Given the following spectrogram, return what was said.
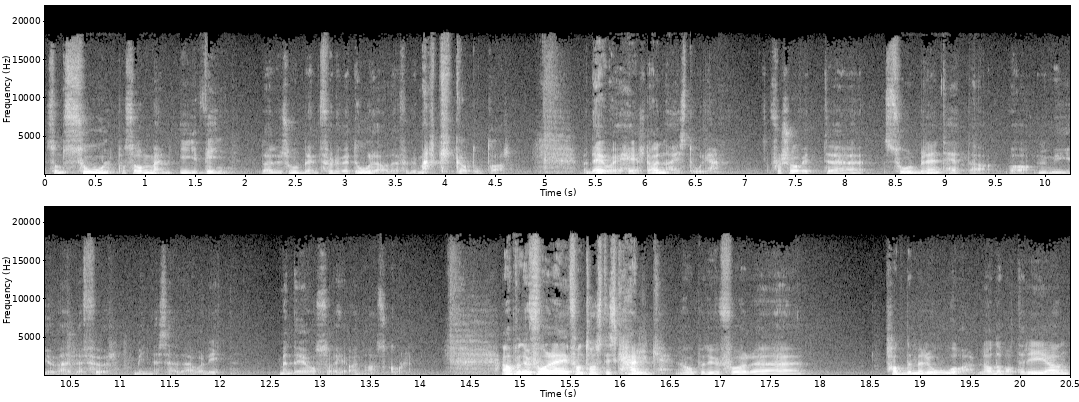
som, sol på sommeren i vind. Da er du solbrent før du vet ordet av det, for du merker ikke at hun tar. Men det er jo en helt annen historie. For så vidt, eh, solbrentheten var mye verre før, minnes jeg da jeg var liten men det er også ei anna skål. Jeg håper du får ei fantastisk helg. Jeg håper du får uh, tatt det med ro og lada batteriene.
